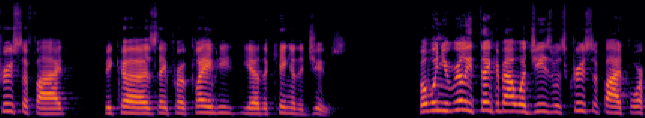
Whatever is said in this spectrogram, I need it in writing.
crucified because they proclaimed he, you know, the king of the Jews. But when you really think about what Jesus was crucified for,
